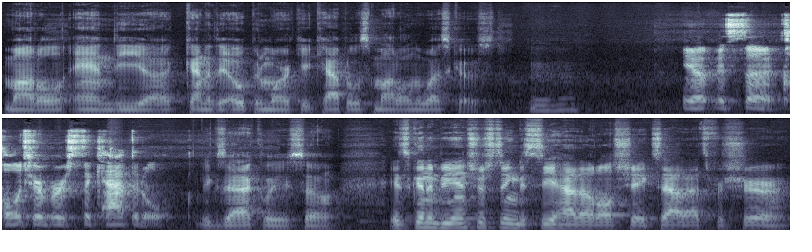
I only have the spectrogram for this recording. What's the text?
model and the uh, kind of the open market capitalist model on the West Coast. Yep, it's the culture versus the capital. Exactly. So it's going to be interesting to see how that all shakes out. That's for sure.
